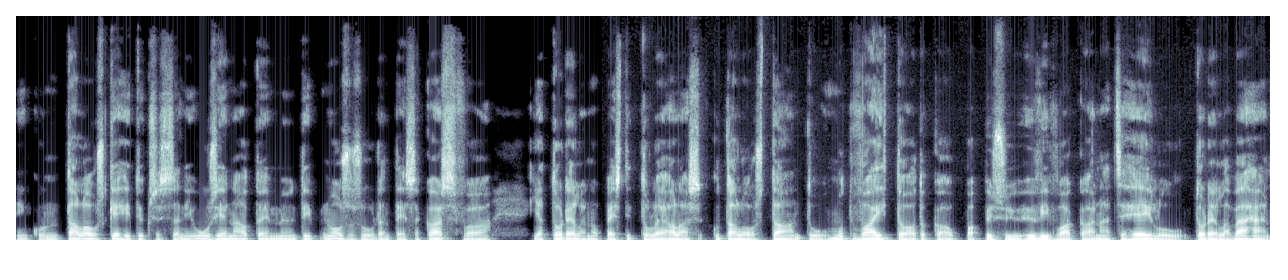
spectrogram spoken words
niin kun talouskehityksessä niin uusien autojen myynti noususuhdanteessa kasvaa ja todella nopeasti tulee alas, kun talous taantuu, mutta vaihtoautokauppa pysyy hyvin vakaana, että se heiluu todella vähän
